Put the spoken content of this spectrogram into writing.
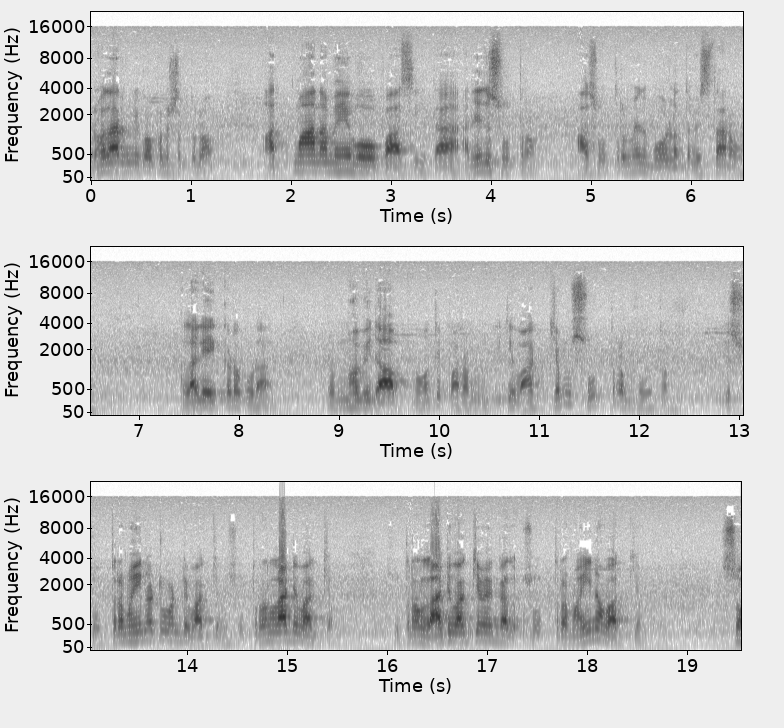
బృహదారణ్యకోపనిషత్తులో ఆత్మానమేవోపాసీత అనేది సూత్రం. ఆ సూత్రం మీద బోళ్ళంత విస్తారం ఉంది. అలాగే ఇక్కడ కూడా బ్రహ్మవిదాప్నోతి పరం ఇది వాక్యం సూత్రభూతం. ఇది సూత్రమైనటువంటి వాక్యం సూత్రం లాంటి వాక్యం. సూత్రం లాంటి వాక్యం ఏం కాదు సూత్రమైన వాక్యం. సో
